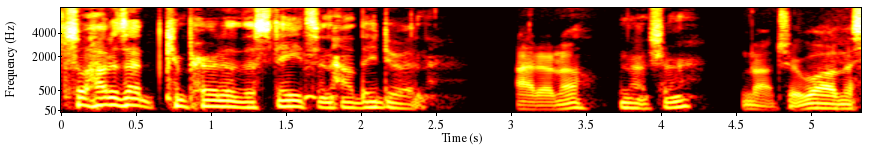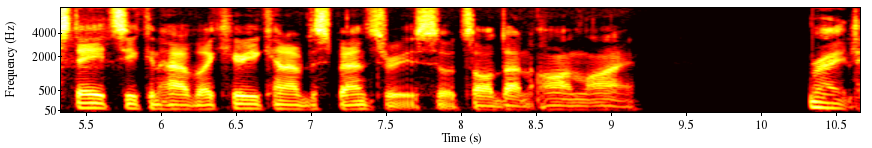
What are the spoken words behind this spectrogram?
So, how does that compare to the states and how they do it? I don't know. I'm not sure. I'm not sure. Well, in the states, you can have like here, you can have dispensaries, so it's all done online. Right.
